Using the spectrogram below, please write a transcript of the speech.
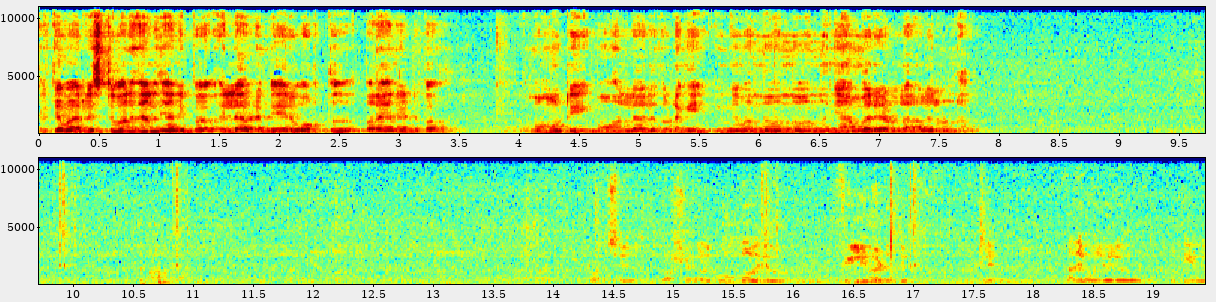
കൃത്യമായ ലിസ്റ്റ് പറഞ്ഞാൽ ഞാനിപ്പോൾ എല്ലാവരുടെയും പേര് ഓർത്ത് പറയാനായിട്ട് ഇപ്പം മമ്മൂട്ടി മോഹൻലാൽ തുടങ്ങി ഇങ്ങ് വന്ന് വന്ന് വന്ന് ഞാൻ വരെയുള്ള ആളുകളുണ്ടാവും. കുറച്ച് ഇല്ലേ അതേപോലെ ഒരു ഒരു ഒരു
